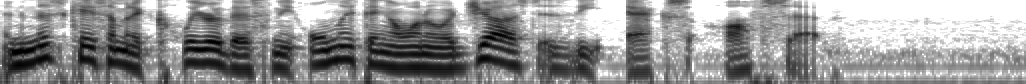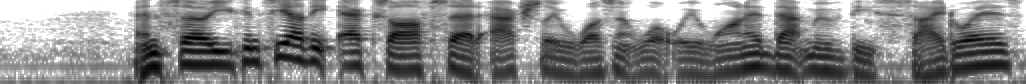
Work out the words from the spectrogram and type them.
And in this case, I'm going to clear this, and the only thing I want to adjust is the X offset. And so you can see how the X offset actually wasn't what we wanted. That moved these sideways.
